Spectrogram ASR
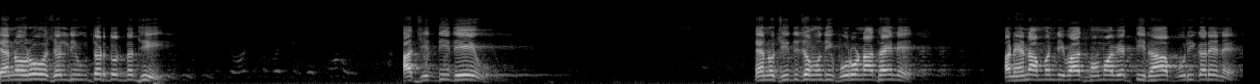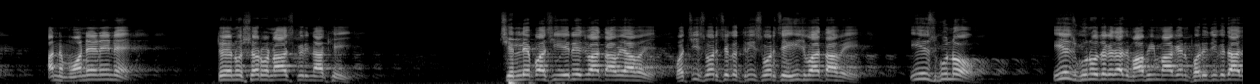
એનો રોહ જલ્દી ઉતરતો જ નથી. આ જિદ્દી દેવ. એનો જીદ જો સુધી પૂરો ના થાય ને, અને એના મનની વાત હોમાં વ્યક્તિ ના પૂરી કરે ને, અને મોને નહીં ને, તો એનો સર્વનાશ કરી નાખે. છેલ્લે પાછી એને જ વાત આવે આવે. પચીસ વર્ષે કે ત્રીસ વર્ષે એ જ વાત આવે. એ જ ગુનો. એ જ ગુનો તો કદાચ માફી માગે ને ફરીથી કદાચ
